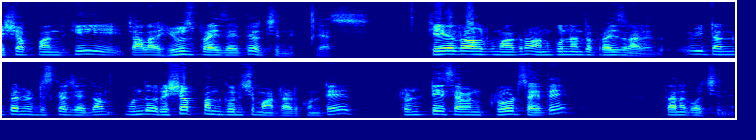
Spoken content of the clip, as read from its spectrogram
రిషబ్ పంత్కి చాలా హ్యూజ్ ప్రైజ్ అయితే వచ్చింది. ఎస్ కేఎల్ రాహుల్కి మాత్రం అనుకున్నంత ప్రైజ్ రాలేదు. వీటన్నిపైన డిస్కస్ చేద్దాం. ముందు రిషబ్ పంత్ గురించి మాట్లాడుకుంటే ట్వంటీ సెవెన్ క్రోడ్స్ అయితే తనకు వచ్చింది.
